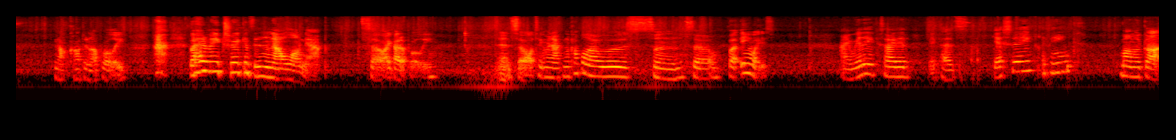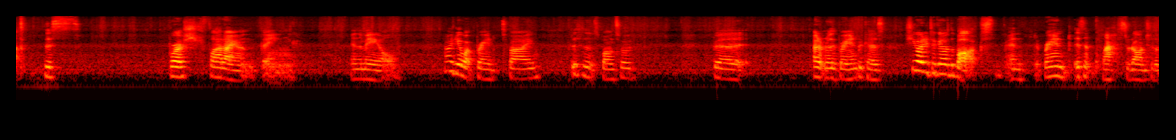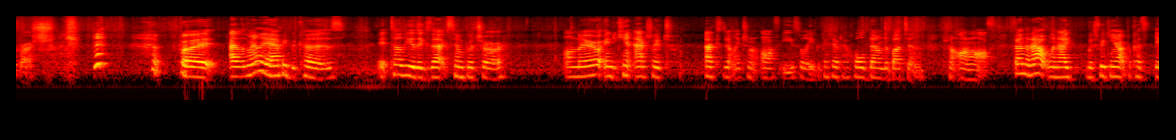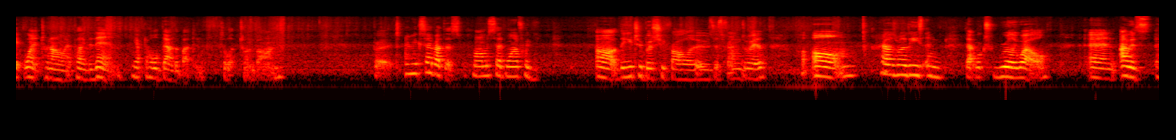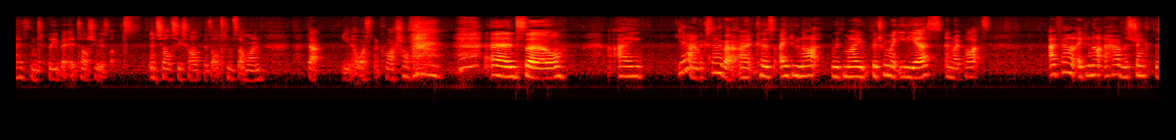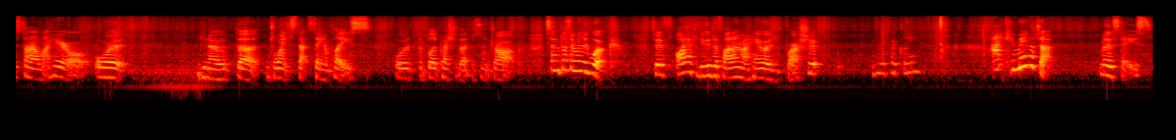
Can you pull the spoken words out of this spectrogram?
not gotten up early. but I had to make sure I can fit in an hour long nap. So I got up early. And so I'll take my nap in a couple hours and so but anyways I'm really excited because yesterday I think Mama got this brush flat iron thing in the mail. No idea what brand it's by. This isn't sponsored. But I don't know the brand because she already took out of the box and the brand isn't plastered onto the brush. but I'm really happy because it tells you the exact temperature on there and you can't actually accidentally turn off easily because you have to hold down the button to turn on off. Found that out when I was freaking out because it went turn on when I plugged it in. You have to hold down the button till it turns on. But I'm excited about this. Mama said one of her, uh, the YouTubers she follows, is friends with, um, has one of these and that works really well. And I was hesitant to believe it until she was, until she saw results from someone that you know, watching a commercial. and so, I, yeah, I'm excited about it. Because I, I, do not, with my, between my EDS and my POTS, I found I do not have the strength to style my hair or, or, you know, the joints that stay in place or the blood pressure that doesn't drop. So it doesn't really work. So if all I have to do to flat iron my hair is brush it really quickly, I can manage that most days.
